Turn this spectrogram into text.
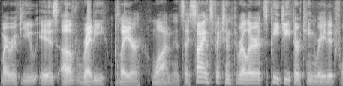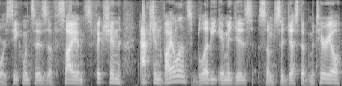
my review is of Ready Player One. It's a science fiction thriller. It's PG 13 rated for sequences of science fiction, action violence, bloody images, some suggestive material,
